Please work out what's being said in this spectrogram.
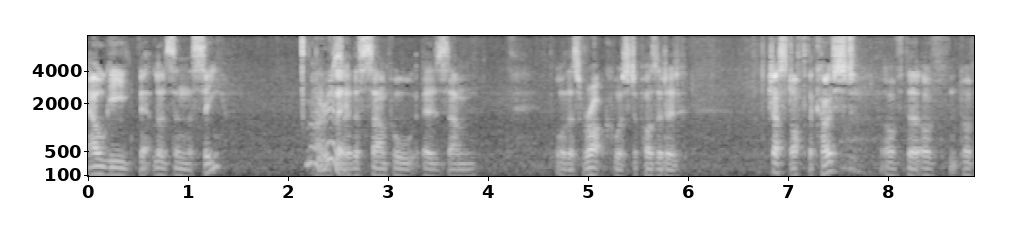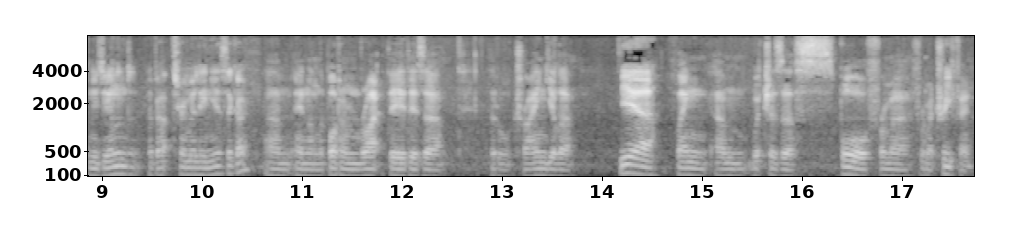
algae that lives in the sea. Oh, Um, really? So this sample is, um, or this rock was deposited just off the coast of the of, of New Zealand about three million years ago. Um, and on the bottom right there, there's a little triangular Yeah. thing, um, which is a spore from a from a tree fern.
